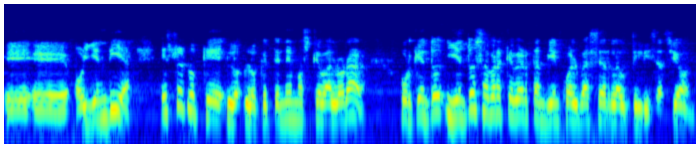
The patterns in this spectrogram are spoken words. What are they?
eh, eh, hoy en día. Eso es lo que, lo que tenemos que valorar. Porque y entonces habrá que ver también cuál va a ser la utilización,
